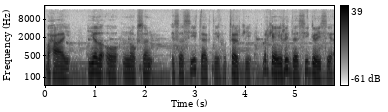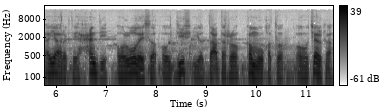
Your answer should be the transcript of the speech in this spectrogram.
waxa ay iyada oo noogsan isa sii taagtay hoteelkii. Markii ay ridda sii gelaysay ayaa aragtay xandi oo luudaysa oo diif iyo dacdarro ka muuqato oo hoteelka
